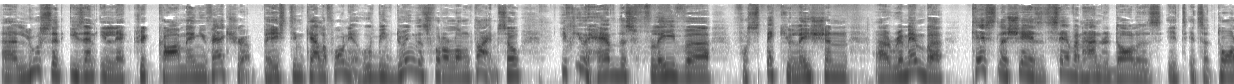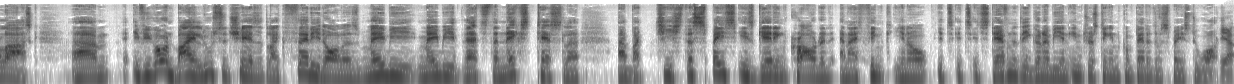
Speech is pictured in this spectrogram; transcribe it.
Uh, Lucid is an electric car manufacturer based in California who've been doing this for a long time. So if you have this flavor for speculation, uh, remember Tesla shares at seven hundred dollars. It, it's a tall ask. Um, if you go and buy Lucid shares at like thirty dollars, maybe maybe that's the next Tesla. Uh, but geez, the space is getting crowded, and I think you know it's it's it's definitely going to be an interesting and competitive space to watch. Yeah,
